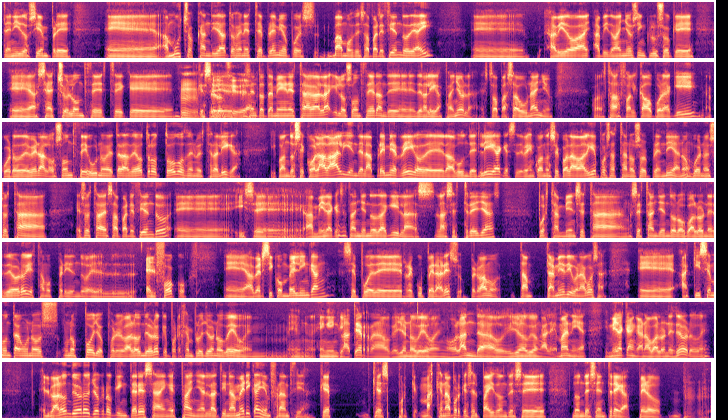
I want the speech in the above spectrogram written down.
tenido siempre eh, a muchos candidatos en este premio, pues vamos desapareciendo de ahí. Eh, ha, habido, ha, habido años incluso que eh, se ha hecho el 11 este que, Hmm, que se presenta también en esta gala y los 11 eran de, de la Liga Española. Esto ha pasado un año. Cuando estaba Falcao por aquí, me acuerdo de ver a los 11, uno detrás de otro, todos de nuestra liga. Y cuando se colaba alguien de la Premier League o de la Bundesliga, que se de vez en cuando se colaba alguien, pues hasta nos sorprendía, ¿no? Bueno, eso está, eso está desapareciendo eh, y se, a medida que se están yendo de aquí las, las estrellas, pues también se están, se están yendo los balones de oro y estamos perdiendo el, el foco. Eh, a ver si con Bellingham se puede recuperar eso. Pero vamos, tam- también digo una cosa. eh, aquí se montan unos, unos pollos por el balón de oro que, por ejemplo, yo no veo en, en- en Inglaterra o que yo no veo en Holanda o que yo no veo en Alemania. Y mira que han ganado balones de oro. ¿eh? El balón de oro yo creo que interesa en España, en Latinoamérica y en Francia, que es que es porque más que nada porque es el país donde se donde se entrega pero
